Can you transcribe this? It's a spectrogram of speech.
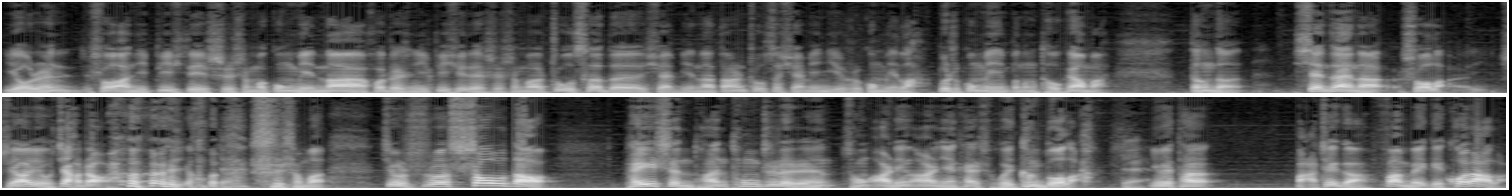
有人说啊，你必须得是什么公民呐，或者是你必须得是什么注册的选民呐，当然注册选民你就是公民了，不是公民不能投票嘛，等等。现在呢说了，只要有驾照呵呵是什么，就是说收到陪审团通知的人，从二零二二年开始会更多了。对，因为他。把这个范围给扩大了，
